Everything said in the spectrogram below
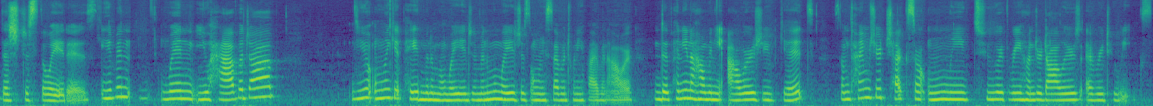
that's just the way it is. Even when you have a job, you only get paid minimum wage, and minimum wage is only seven twenty-five an hour. And depending on how many hours you get, sometimes your checks are only two or three hundred dollars every two weeks,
